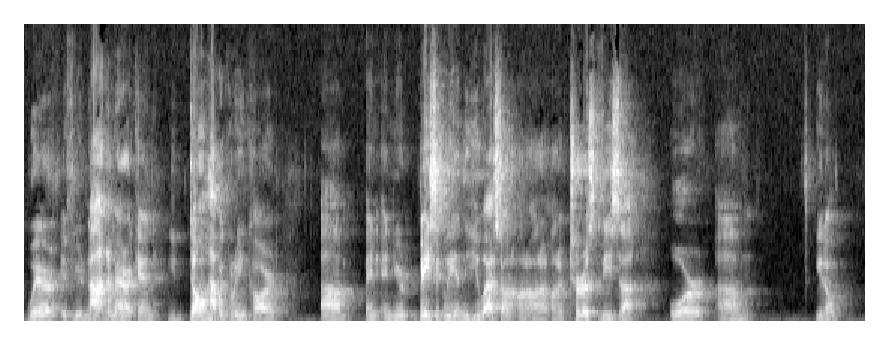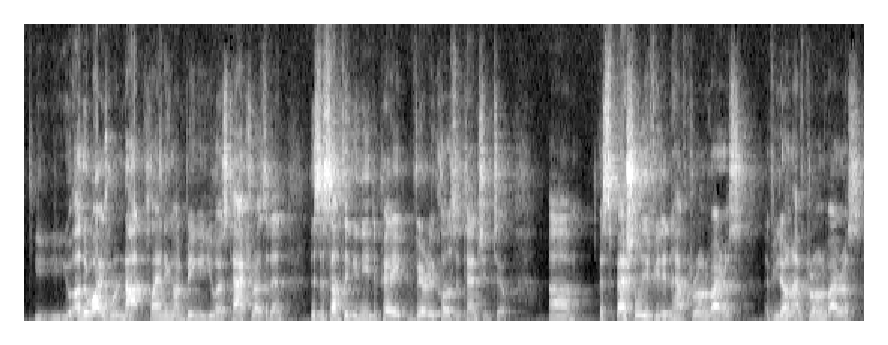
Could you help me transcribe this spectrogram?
where if you're not an American, you don't have a green card, um, and, and you're basically in the U.S. on, on, on, a, on a tourist visa, or um, you know, you, you otherwise were not planning on being a U.S. tax resident, this is something you need to pay very close attention to, um, especially if you didn't have coronavirus. If you don't have coronavirus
